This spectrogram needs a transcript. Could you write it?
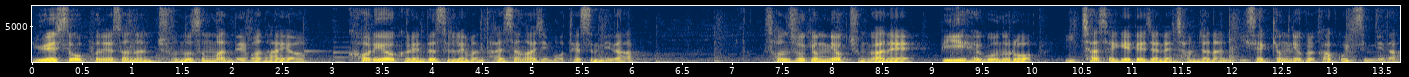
US 오픈에서는 준우승만 4번 하여 커리어 그랜드 슬램은 달성하지 못했습니다. 선수 경력 중간에 미 해군으로 2차 세계대전에 참전한 이색 경력을 갖고 있습니다.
